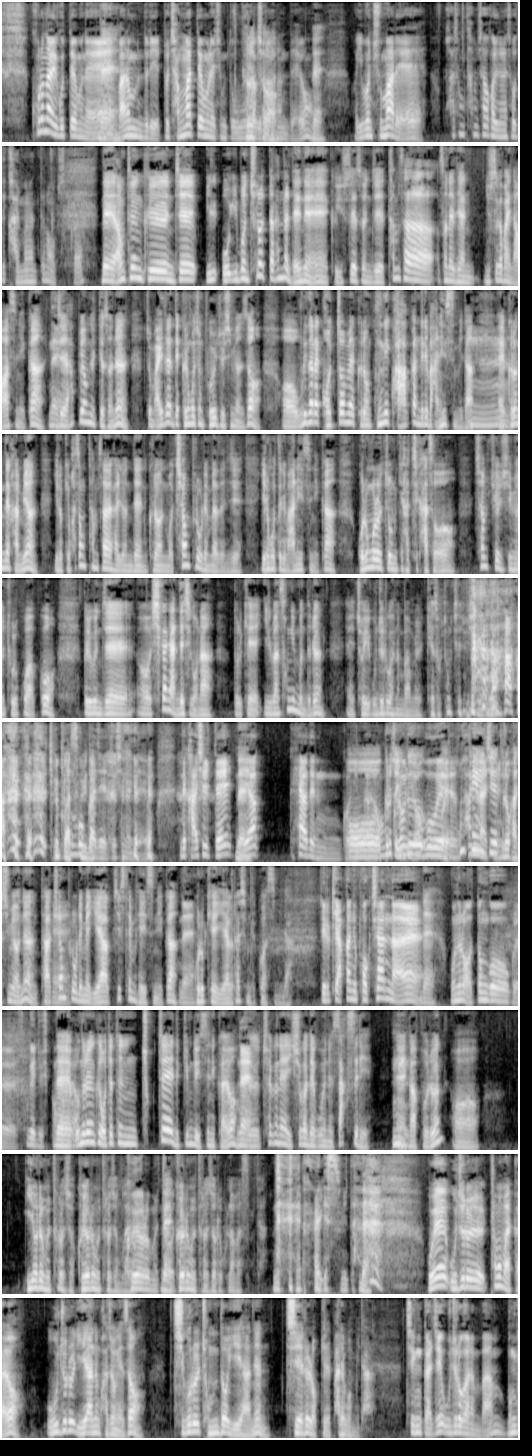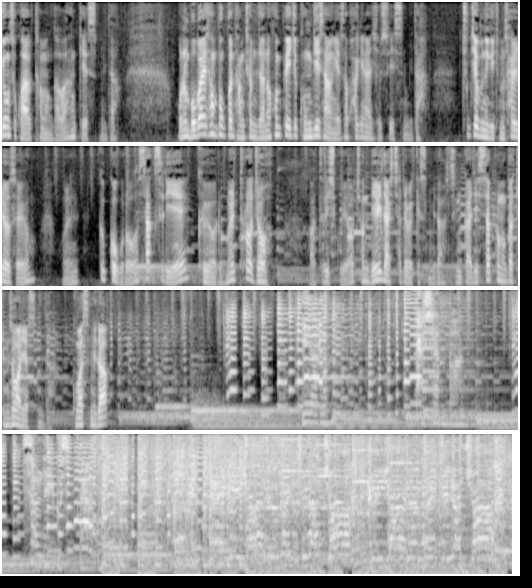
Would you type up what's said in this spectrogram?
코로나19 때문에 네. 많은 분들이 또 장마 때문에 지금 또 우울하기도 그렇죠. 하는데요. 네. 어, 이번 주말에 화성 탐사 관련해서 어디 갈 만한 데는 없을까요? 네, 아무튼 그 이제 일, 오, 이번 7월 달 한 달 내내 그 뉴스에서 이제 탐사선에 대한 뉴스가 많이 나왔으니까 네. 이제 학부형들께서는 좀 아이들한테 그런 거 좀 보여주시면서 어 우리나라의 거점에 그런 국립 과학관들이 많이 있습니다. 음. 네, 그런데 가면 이렇게 화성 탐사 관련된 그런 뭐 체험 프로그램이라든지 이런 것들이 많이 있으니까 그런 거를 좀 이렇게 같이 가서 체험시켜 주시면 좋을 것 같고 그리고 이제 어 시간이 안 되시거나 또 이렇게 일반 성인분들은 예, 저희 우주로 가는 밤을 계속 청취해 주시면 좋을 것 같습니다. 홍보까지 해주시는데요. 근데 가실 때 네. 예약 해야 되는 거니까요. 어, 그렇죠. 그런 그, 여부에 네, 홈페이지에 들어가시면은 다 체험 네. 프로그램에 예약 시스템이 돼 있으니까 네. 그렇게 예약을 하시면 될 것 같습니다. 이렇게 약간 좀 벅찬 날 네. 오늘은 어떤 곡을 소개해 주실 건가요? 네, 오늘은 그 어쨌든 축제 느낌도 있으니까요. 네. 그 최근에 이슈가 되고 있는 싹스리가 음. 부른 어, 이 여름을 틀어줘. 그 여름을 틀어줘인가요? 그 여름을 틀어줘. 네, 그 여름을 틀어줘를 골라봤습니다. 네, 알겠습니다. 네. 왜 우주를 탐험할까요? 우주를 이해하는 과정에서 지구를 좀 더 이해하는 지혜를 얻기를 바래봅니다. 지금까지 우주로 가는 밤 문경수 과학탐험가와 함께했습니다. 오늘 모바일 상품권 당첨자는 홈페이지 공지사항에서 확인하실 수 있습니다. 축제 분위기 좀 살려서요. 오늘 끝곡으로 싹스리의 그 여름을 틀어줘 어, 어, 들으시고요. 전 내일 다시 찾아뵙겠습니다. 지금까지 시사평론가 김성환이었습니다. 고맙습니다. 들려줘 그 여름을 들려줘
